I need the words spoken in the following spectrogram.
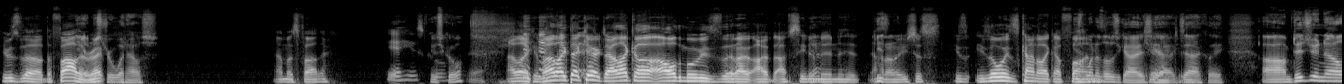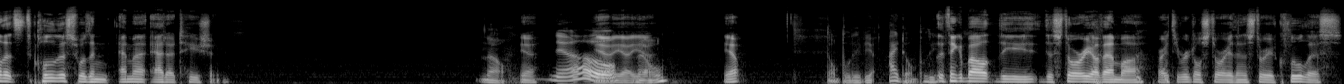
He was the the father, Yeah, right? Mr. Woodhouse. Emma's father. Yeah, he was cool. He was cool. I like him. I like that character. I like uh, all the movies that I, I've I've seen him in. His- I He's- don't know. He's just he's he's always kind of like a fun. He's one of those guys. Yeah, exactly. Um, did you know that Clueless was an Emma adaptation? No. Yeah. No. Yeah, yeah, yeah. No. Yep. Don't believe you. I don't believe. You. Think about the the story of Emma, right? The original story, then the story of Clueless.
